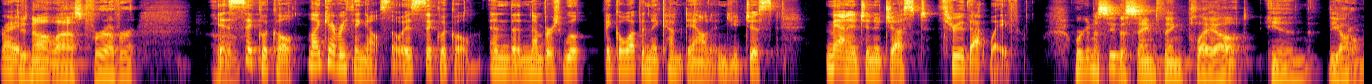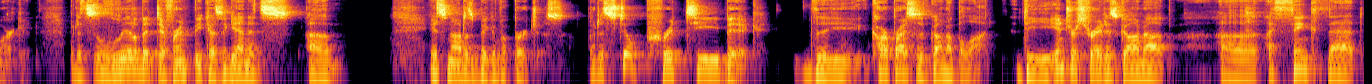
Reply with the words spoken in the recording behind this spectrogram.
Right. It did not last forever. It's um, cyclical, like everything else, though. It's cyclical, and the numbers will they go up and they come down, and you just manage and adjust through that wave. We're going to see the same thing play out in the auto market, but it's a little bit different because again, it's um, it's not as big of a purchase, but it's still pretty big. The car prices have gone up a lot. The interest rate has gone up. Uh, I think that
